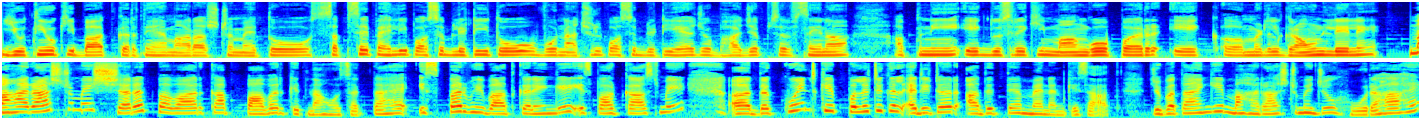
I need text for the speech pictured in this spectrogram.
युतियों की बात करते हैं महाराष्ट्र में तो सबसे पहली पॉसिबिलिटी तो वो नेचुरल पॉसिबिलिटी है जो भाजपा शिवसेना अपनी एक दूसरे की मांगों पर एक मिडिल ग्राउंड ले लें। महाराष्ट्र में शरद पवार का पावर कितना हो सकता है, इस पर भी बात करेंगे इस पॉडकास्ट में द क्विंट के पॉलिटिकल एडिटर आदित्य मेनन के साथ, जो बताएँगे महाराष्ट्र में जो हो रहा है।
